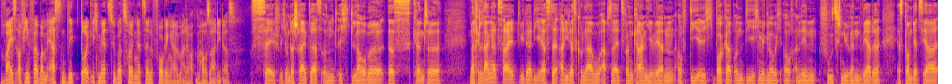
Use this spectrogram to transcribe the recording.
weiß auf jeden Fall beim ersten Blick deutlich mehr zu überzeugen als seine Vorgänger im, im Haus Adidas. Safe, ich unterschreibe das und ich glaube, das könnte nach langer Zeit wieder die erste Adidas-Kollabo abseits von Kanye werden, auf die ich Bock habe und die ich mir, glaube ich, auch an den Fuß schnüren werde. Es kommt jetzt ja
